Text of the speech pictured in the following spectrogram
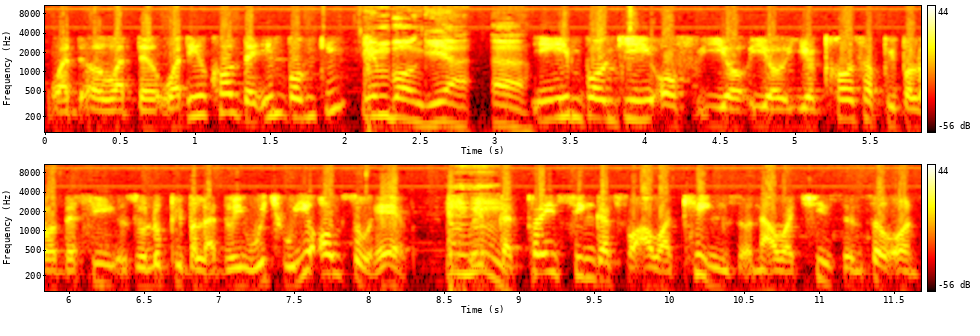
what uh, what the, what do you call the imbongi? Imbongi, yeah. Uh, imbongi of your your your Xhosa people or the Zulu people are doing, which we also have. We've got praise singers for our kings and our chiefs and so on.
